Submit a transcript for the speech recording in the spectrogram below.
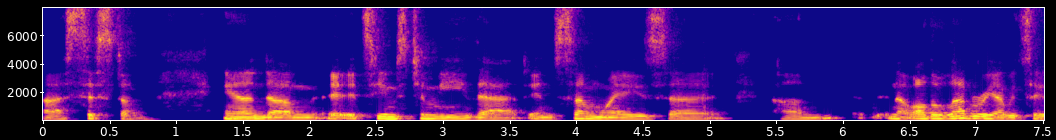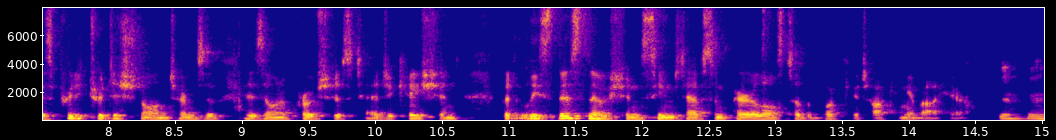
uh, system. And um, it, it, seems to me that in some ways, uh, um, now, although Labaree, I would say, is pretty traditional in terms of his own approaches to education, but at least this notion seems to have some parallels to the book you're talking about here. Mm-hmm.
